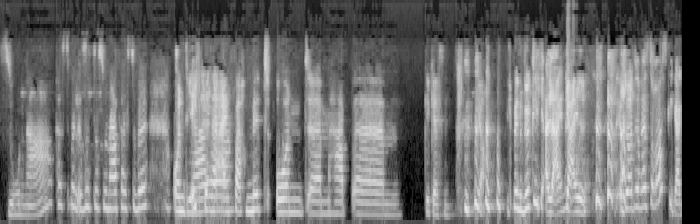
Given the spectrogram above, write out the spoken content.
Sonar Festival, ist es das Sonar Festival? Und ja, ich bin ja. da einfach mit und ähm, habe ähm, gegessen. Ja, ich bin wirklich alleine Geil. dort in Restaurants gegangen.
